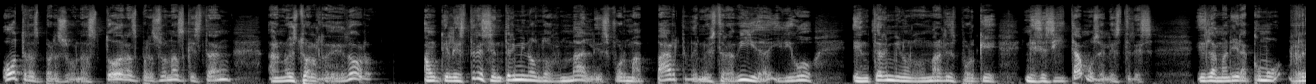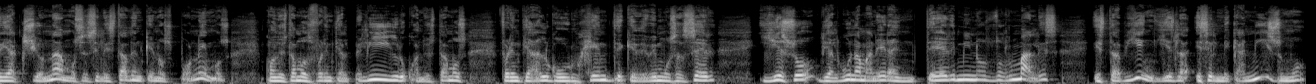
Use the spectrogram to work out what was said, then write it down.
otras personas, todas las personas que están a nuestro alrededor. Aunque el estrés en términos normales forma parte de nuestra vida, y digo en términos normales porque necesitamos el estrés, es la manera como reaccionamos, es el estado en que nos ponemos cuando estamos frente al peligro, cuando estamos frente a algo urgente que debemos hacer, y eso de alguna manera en términos normales está bien, y es, es el mecanismo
